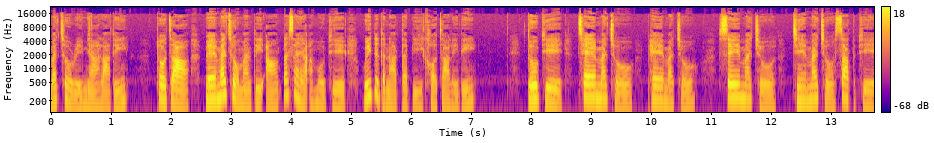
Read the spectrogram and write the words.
မတ်ချိုတွေများလာသည်ထို့ကြောင့်ဘယ်မတ်ချိုမှန်သိအောင်တက်ဆိုင်ရာအမှုဖြင့်ဝိသေသနာတက်ပြီးခေါ်ကြလေသည်တို့ဖြင့်ချဲမတ်ချိုဖဲမတ်ချိုဆေးမတ်ချို ဂျင်မတ်ချိုစသဖြင့်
